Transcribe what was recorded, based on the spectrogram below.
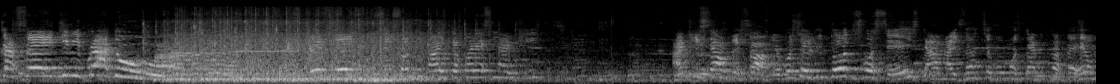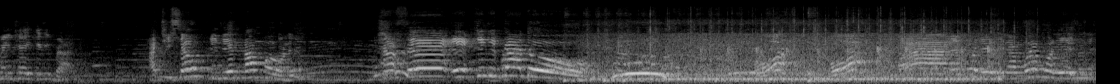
Café equilibrado! Perfeito, vocês são demais, que aparecem artistas. Atenção, pessoal, eu vou servir todos vocês, tá? Mas antes eu vou mostrar que o café realmente é equilibrado. Atenção, primeiro na mão, né? Café equilibrado! Uh! Ó, ó. Ah, é moleza, minha mão é moleza, né?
